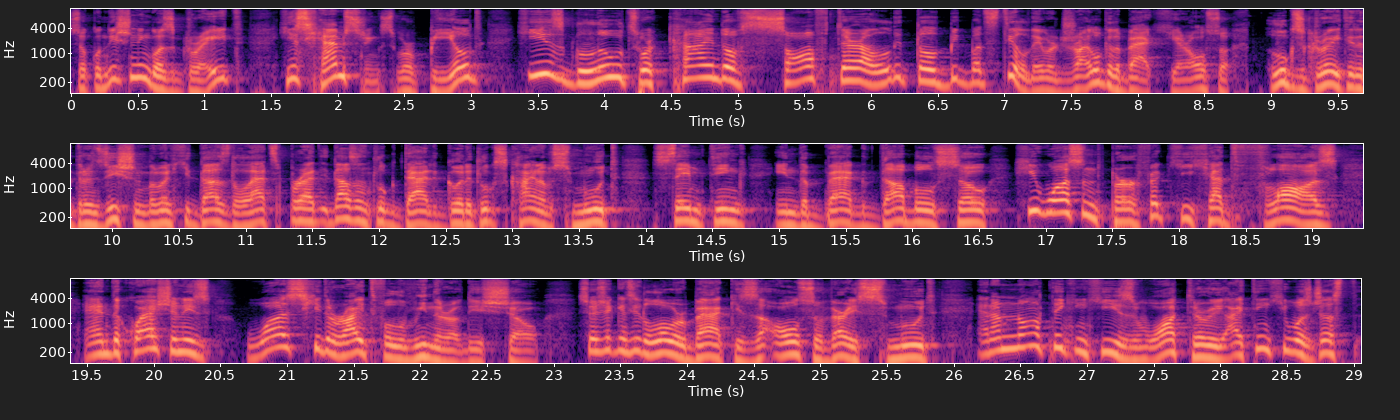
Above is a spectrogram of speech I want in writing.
So conditioning was great, his hamstrings were peeled, his glutes were kind of softer a little bit, but still they were dry. Look at the back here also. Looks great in the transition, but when he does the lat spread, it doesn't look that good. It looks kind of smooth. Same thing in the back double, so he wasn't perfect, he had flaws, and the question is, was he the rightful winner of this show? So as you can see the lower back is also very smooth and I'm not thinking he is watery, I think he was just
